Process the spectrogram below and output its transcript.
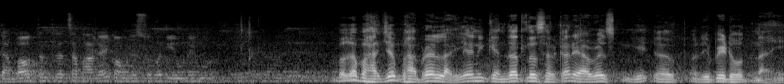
दबाव तंत्राचा भाग आहे? काँग्रेससोबत येऊ नये म्हणून? बघा भाजप घाबरायला लागली आणि केंद्रातलं सरकार यावेळेस रिपीट होत नाही.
